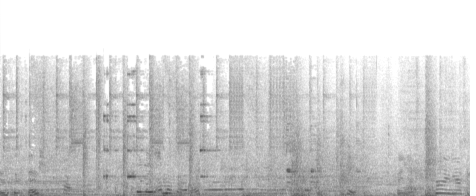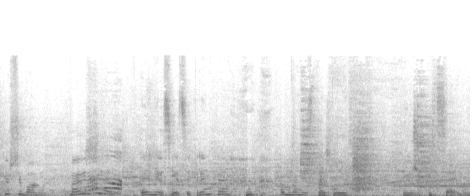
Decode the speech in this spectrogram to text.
No, trzymaj. Czy ty chcesz? Elias. No Eliasek już się bawi. Bawisz się? Elias je cytrynkę, a my jesteśmy już w pizzerii.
